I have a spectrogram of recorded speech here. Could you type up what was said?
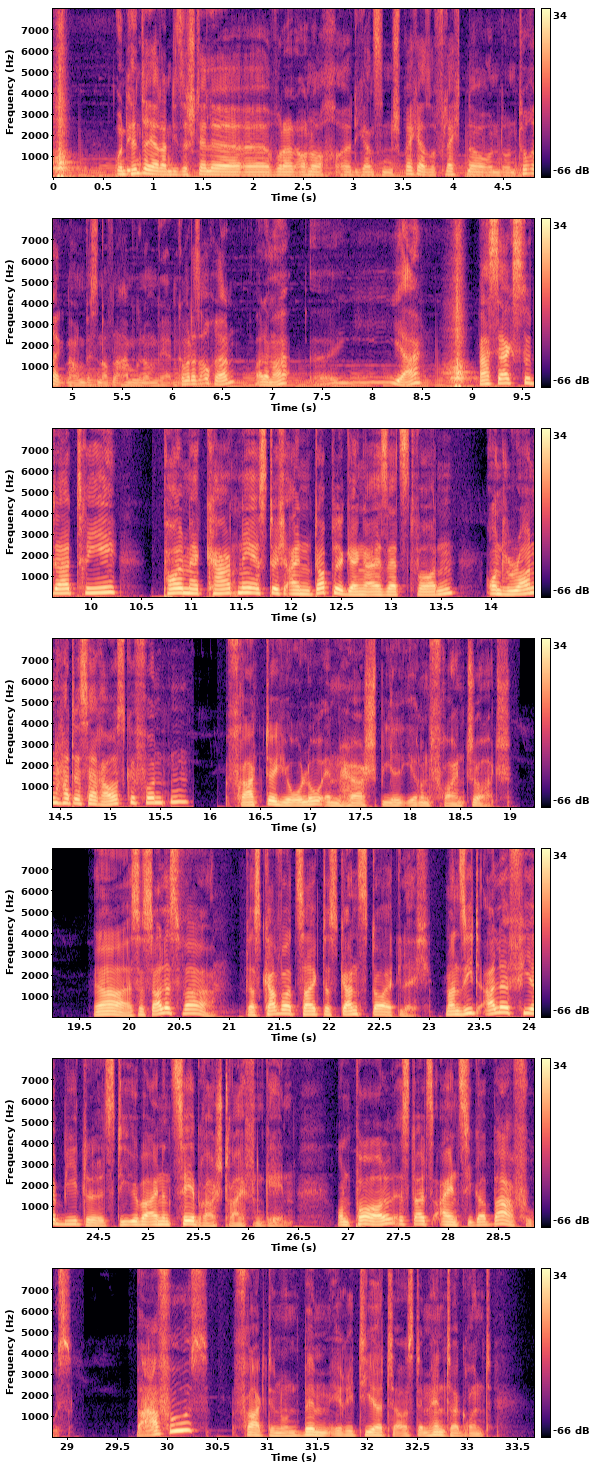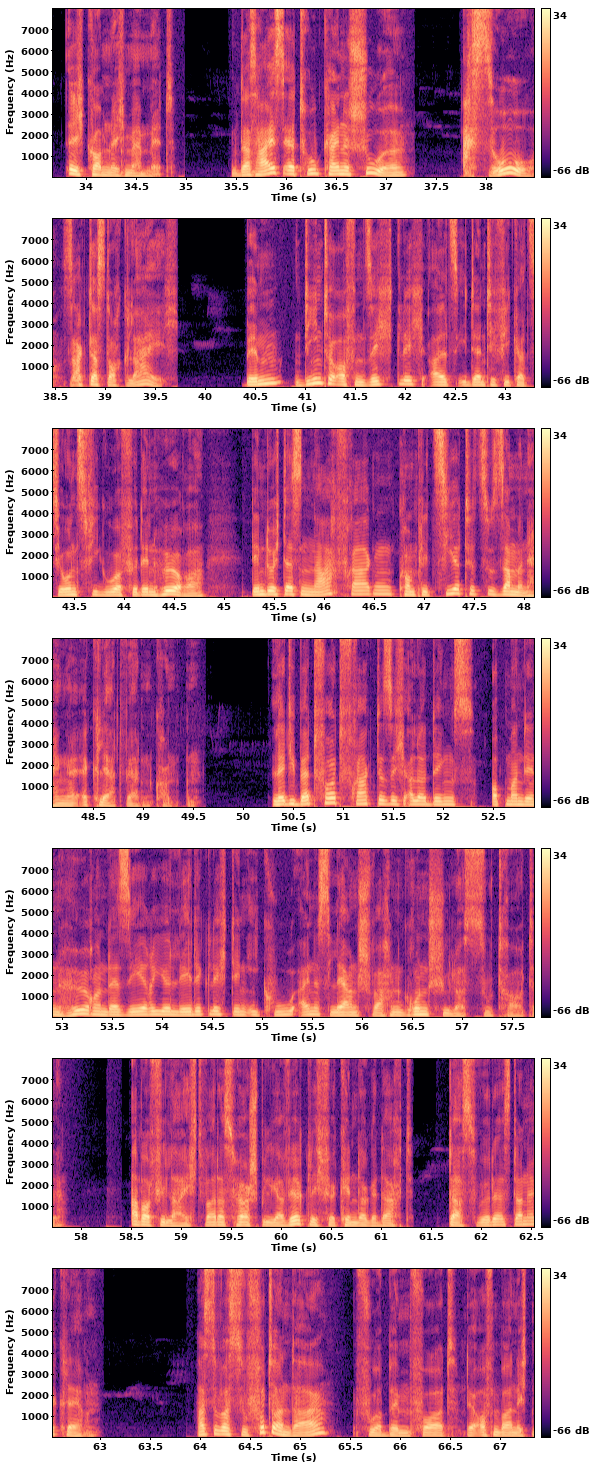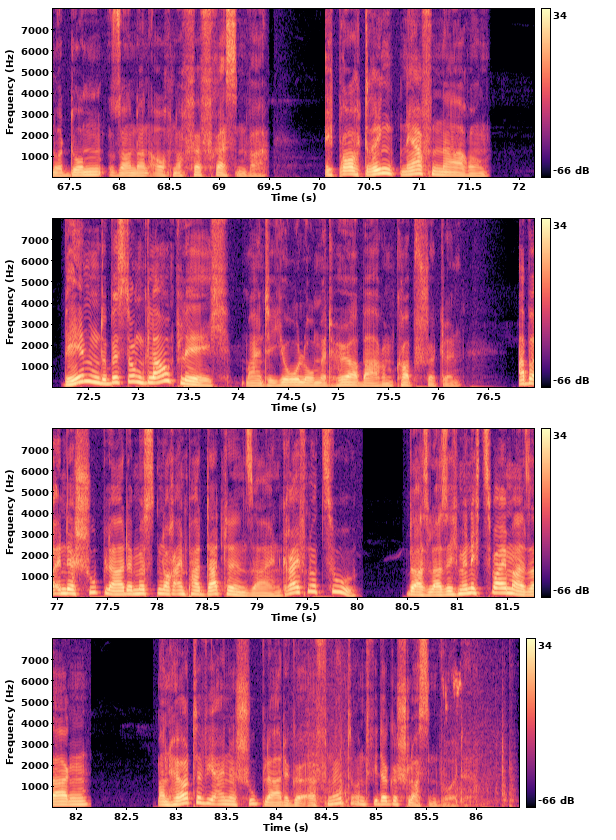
Und hinterher dann diese Stelle, äh, wo dann auch noch äh, die ganzen Sprecher, so Flechtner und, und Turek, noch ein bisschen auf den Arm genommen werden. Können wir das auch hören? Warte mal. Äh, ja. Was sagst du da, Tri? Paul McCartney ist durch einen Doppelgänger ersetzt worden und Ron hat es herausgefunden? fragte Yolo im Hörspiel ihren Freund George. Ja, es ist alles wahr. Das Cover zeigt es ganz deutlich. Man sieht alle vier Beatles, die über einen Zebrastreifen gehen. Und Paul ist als einziger barfuß. Barfuß? Fragte nun Bim irritiert aus dem Hintergrund. Ich komm nicht mehr mit. Das heißt, er trug keine Schuhe. Ach so, sag das doch gleich. Bim diente offensichtlich als Identifikationsfigur für den Hörer, dem durch dessen Nachfragen komplizierte Zusammenhänge erklärt werden konnten. Lady Bedford fragte sich allerdings, ob man den Hörern der Serie lediglich den IQ eines lernschwachen Grundschülers zutraute. Aber vielleicht war das Hörspiel ja wirklich für Kinder gedacht. Das würde es dann erklären. Hast du was zu futtern da? fuhr Bim fort, der offenbar nicht nur dumm, sondern auch noch verfressen war. Ich brauch dringend Nervennahrung. Bim, du bist unglaublich, meinte Jolo mit hörbarem Kopfschütteln. Aber in der Schublade müssten noch ein paar Datteln sein. Greif nur zu. Das lasse ich mir nicht zweimal sagen. Man hörte, wie eine Schublade geöffnet und wieder geschlossen wurde.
